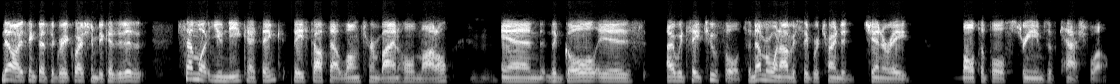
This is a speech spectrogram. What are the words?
No, I think that's a great question because it is somewhat unique, I think, based off that long term buy and hold model. Mm-hmm. And the goal is, I would say, twofold. So, number one, obviously, we're trying to generate multiple streams of cash flow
